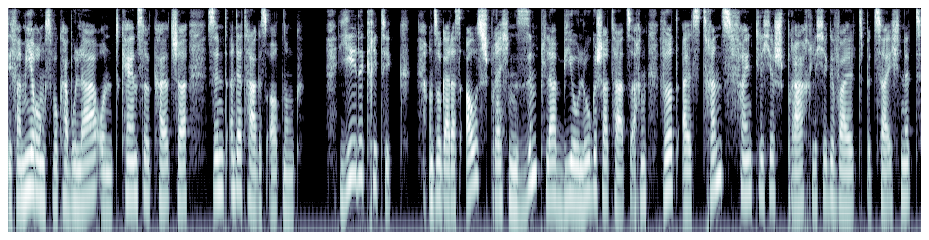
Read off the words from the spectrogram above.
Diffamierungsvokabular und Cancel Culture sind an der Tagesordnung. Jede Kritik und sogar das Aussprechen simpler biologischer Tatsachen wird als transfeindliche sprachliche Gewalt bezeichnet.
